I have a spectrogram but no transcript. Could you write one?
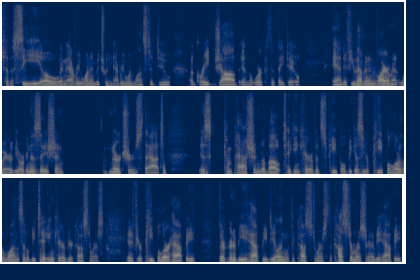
to the CEO and everyone in between. Everyone wants to do a great job in the work that they do. And if you have an environment where the organization nurtures that, is compassionate about taking care of its people, because your people are the ones that'll be taking care of your customers. And if your people are happy, they're going to be happy dealing with the customers. The customers are going to be happy.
